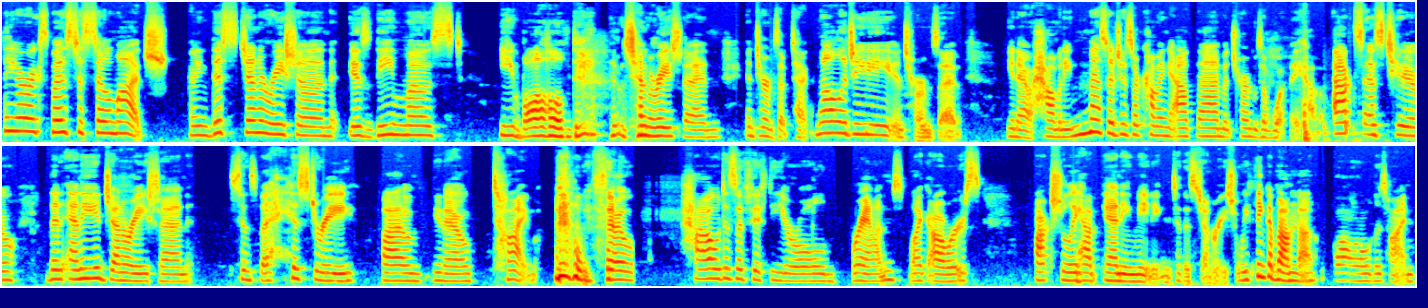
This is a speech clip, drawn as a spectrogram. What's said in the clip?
They are exposed to so much. I mean, this generation is the most evolved generation in terms of technology, in terms of, you know, how many messages are coming at them, in terms of what they have access to, than any generation since the history of, you know, time. so, how does a 50 year old brand like ours actually have any meaning to this generation? We think about mm-hmm. that all the time.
